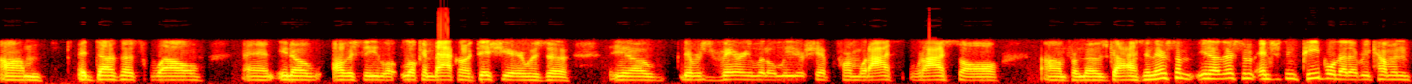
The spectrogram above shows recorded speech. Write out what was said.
Um, it does us well. And, you know, obviously lo- looking back on it this year, was a, you know, there was very little leadership from what I what I saw um, from those guys. And there's some, you know, there's some interesting people that are becoming,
